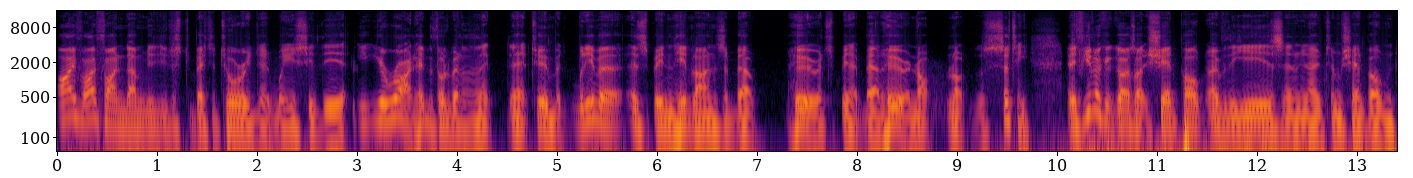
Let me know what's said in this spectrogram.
I've, I find um just back to Tory what you said there. You're right. I hadn't thought about it in that, that term, but whenever it's been headlines about her, it's been about her and not not the city. And if you look at guys like Shadbolt over the years, and you know Tim Shadbolt and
